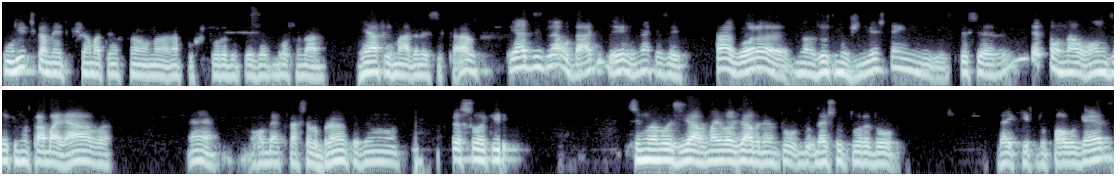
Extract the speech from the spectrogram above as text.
politicamente que chama atenção na, na postura do presidente Bolsonaro, reafirmada nesse caso, é a deslealdade dele, né? Quer dizer, tá agora, nos últimos dias, tem detonar o homem, dizer que não trabalhava, né? Roberto Castelo Branco, uma pessoa que se não elogiava, mas elogiava dentro do, da estrutura do, da equipe do Paulo Guedes.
